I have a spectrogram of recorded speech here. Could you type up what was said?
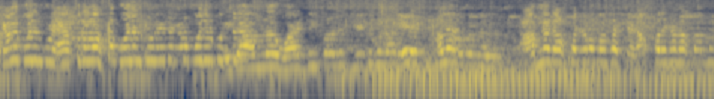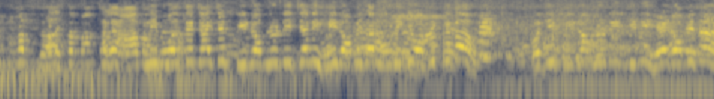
কেন প্রয়োজন করে এতটা রাস্তা প্রয়োজন করে এটা কেন প্রয়োজন করছে আমরা ওয়ার্ডিং করার যেটুকু আপনার রাস্তা কেন বাঁচাচ্ছে? রাস্তার এখানে রাস্তা আপনি তাহলে- আপনি বলতে চাইছেন পিডব্লিউডি যিনি হেড অফিসার উনি কি অশিক্ষিত? বলছি পিডব্লিউডি যিনি হেড অফিসার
